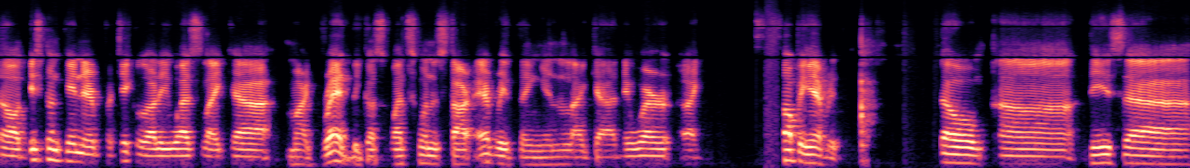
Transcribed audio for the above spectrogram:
So this container particularly was like uh, marked red because what's going to start everything and like uh, they were like stopping everything. So uh, this uh,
